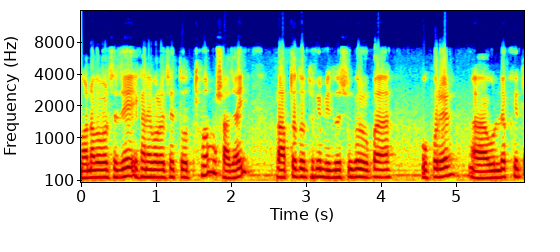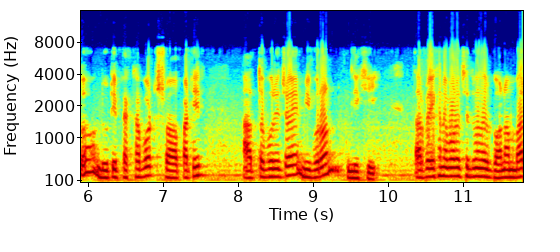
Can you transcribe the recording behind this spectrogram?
ঘ নাম্বার বলছে যে, এখানে বলা হচ্ছে তথ্য সাজাই। প্রাপ্ত তথ্যকে বিশ্লেষণ করে উপা, উপরের উল্লেখিত দুটি প্রেক্ষাপট সহপাঠীর আত্মপরিচয় বিবরণ লিখি। তারপর এখানে বলা হচ্ছে তোমাদের গ নাম্বার,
